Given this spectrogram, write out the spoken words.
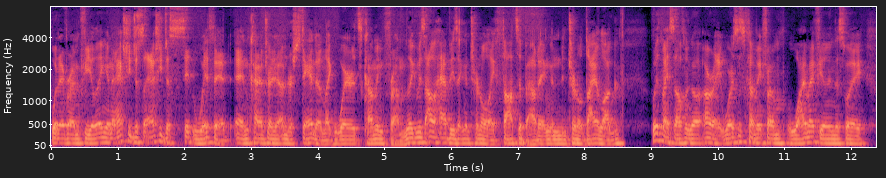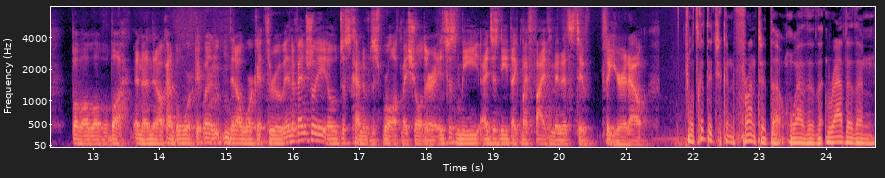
whatever I'm feeling, and I actually just I actually just sit with it and kind of try to understand it, and like where it's coming from. Like because I'll have these like internal like thoughts about it and internal dialogue with myself, and go, all right, where's this coming from? Why am I feeling this way? Blah blah blah blah blah, and then, then I'll kind of work it, and then I'll work it through, and eventually it'll just kind of just roll off my shoulder. It's just me. I just need like my five minutes to figure it out. Well, it's good that you confront it though, rather than rather than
